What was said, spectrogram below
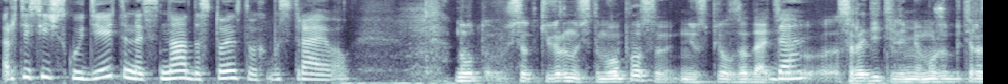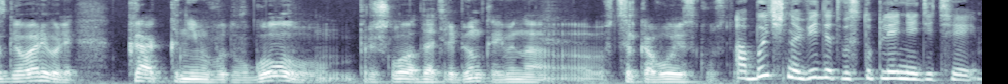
артистическую деятельность на достоинствах выстраивал. Ну, вот все-таки вернусь к этому вопросу, не успел задать. Да. С родителями, может быть, разговаривали, как к ним вот в голову пришло отдать ребенка именно в цирковое искусство? Обычно видят выступления детей.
